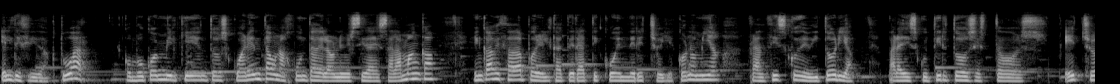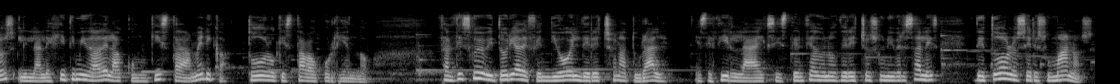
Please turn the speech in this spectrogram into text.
él decidió actuar. Convocó en 1540 una junta de la Universidad de Salamanca, encabezada por el catedrático en Derecho y Economía Francisco de Vitoria, para discutir todos estos hechos y la legitimidad de la conquista de América, todo lo que estaba ocurriendo. Francisco de Vitoria defendió el derecho natural, es decir, la existencia de unos derechos universales de todos los seres humanos.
